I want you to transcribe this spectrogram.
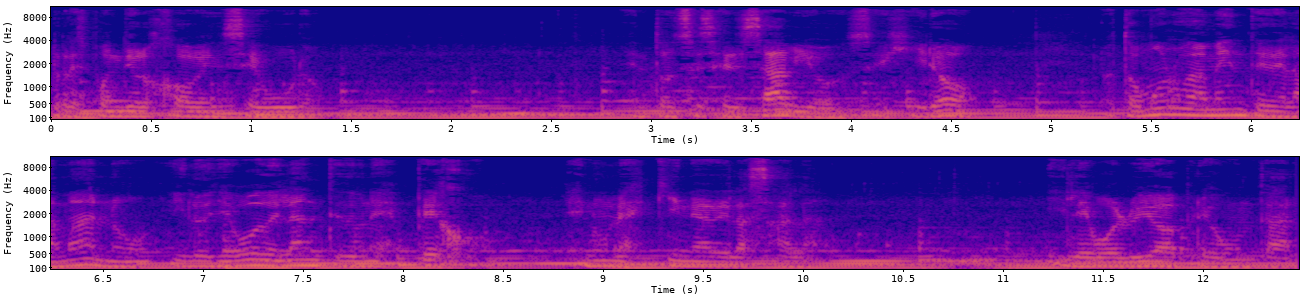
respondió el joven seguro. Entonces el sabio se giró, lo tomó nuevamente de la mano y lo llevó delante de un espejo en una esquina de la sala. Y le volvió a preguntar,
